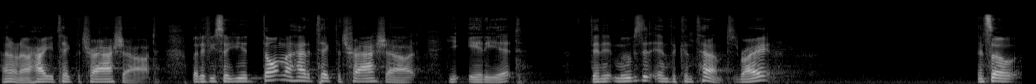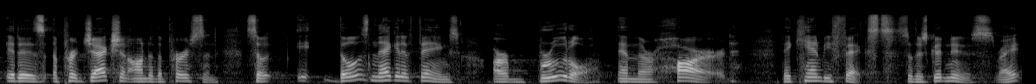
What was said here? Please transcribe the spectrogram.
I don't know how you take the trash out. But if you say you don't know how to take the trash out, you idiot, then it moves it into contempt, right? And so it is a projection onto the person. So it, those negative things are brutal and they're hard they can be fixed. So there's good news, right?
